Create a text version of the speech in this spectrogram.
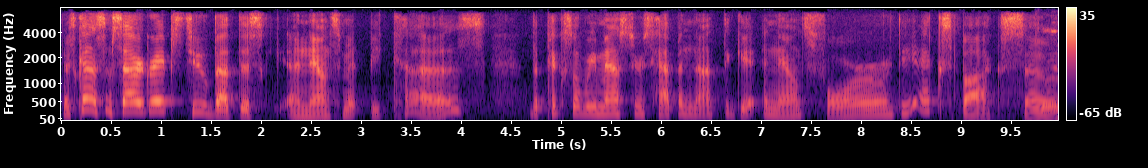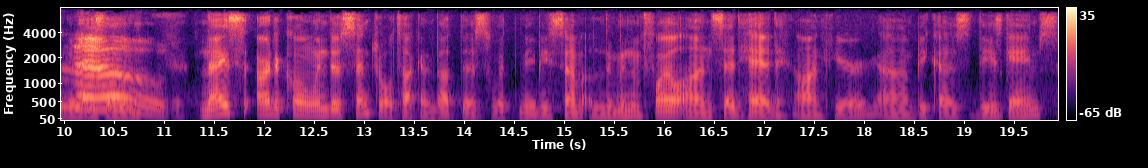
there's kind of some sour grapes too about this announcement because the Pixel remasters happen not to get announced for the Xbox. So there's No. a nice article in Windows Central talking about this with maybe some aluminum foil on said head on here um, because these games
